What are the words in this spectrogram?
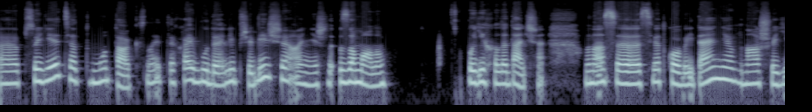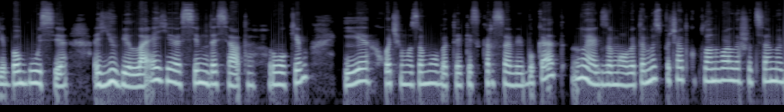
е, псується, тому так, знаєте, хай буде ліпше більше, аніж замало. Поїхали далі. У нас е, святковий день, в нашої бабусі ювілей 70 років. І хочемо замовити якийсь красивий букет. Ну, як замовити? Ми спочатку планували, що це ми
